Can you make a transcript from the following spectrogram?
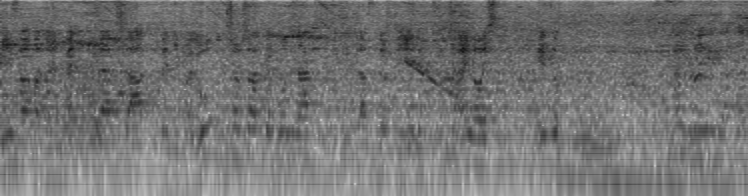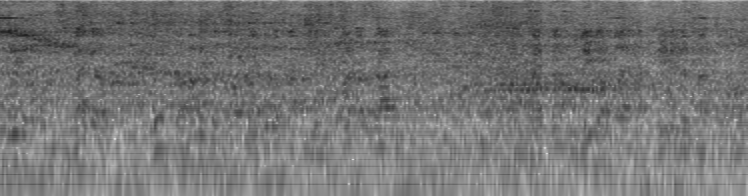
wie soll man einen Wettbewerb starten, wenn die Verlosung schon stattgefunden hat? Das dürfte jedem ziemlich einleuchten. Inso Mein Kollege sagt, dann rede noch ein bisschen weiter. Gut, dann mache ich das auch, weil sowas machen wir nicht anders sagen. Das heißt, dann rede doch mal, dann rede das dann so auf.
